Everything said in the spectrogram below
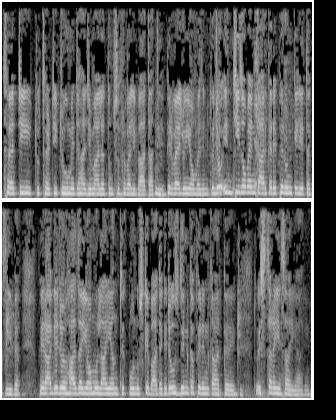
تھرٹی ٹو تھرٹی ٹو میں جہاں جمالت سفر والی بات آتی ہے پھر ویلو یوم تو جو ان چیزوں کا انکار کرے پھر ان کے لیے تقزیب ہے۔ پھر آگے جو حاضہ یوم اللہ اس کے بعد ہے کہ جو اس دن کا پھر انکار کرے۔ جی۔ تو اس طرح یہ ساری آ رہی ہیں۔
